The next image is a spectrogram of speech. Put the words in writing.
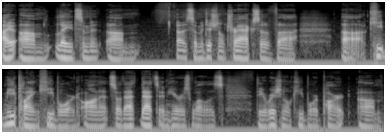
I um, laid some um, uh, some additional tracks of uh, keep me playing keyboard on it. So that that's in here as well as the original keyboard part. Um,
